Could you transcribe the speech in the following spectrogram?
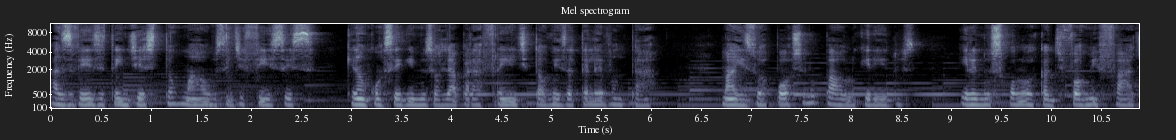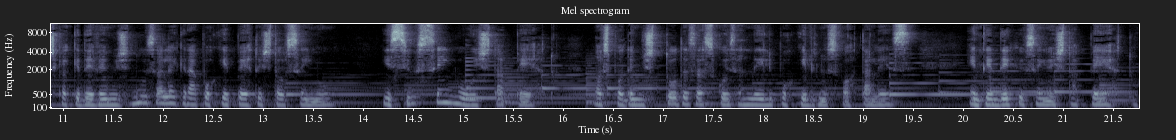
Às vezes tem dias tão maus e difíceis que não conseguimos olhar para a frente, talvez até levantar. Mas o apóstolo Paulo, queridos, ele nos coloca de forma enfática que devemos nos alegrar porque perto está o Senhor. E se o Senhor está perto, nós podemos todas as coisas nele porque ele nos fortalece. Entender que o Senhor está perto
